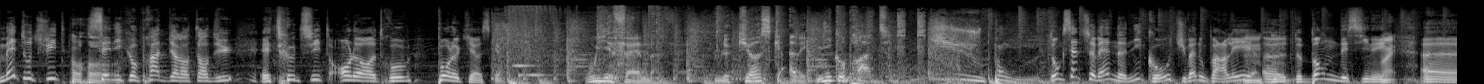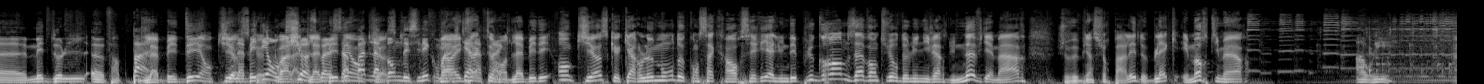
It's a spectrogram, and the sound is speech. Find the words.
Mais tout de suite, Oh, oh. c'est Nico Pratt, bien entendu. Et tout de suite, on le retrouve pour le kiosque. Oui FM, le kiosque avec Nico Pratt. Donc cette semaine, Nico, tu vas nous parler Mhm. euh, de bande dessinée, Ouais. euh, mais de, euh, enfin pas De la BD en de kiosque. la BD en Voilà, kiosque, de la voilà, BD ça, en pas de la kiosque. bande dessinée qu'on va à la exactement, de la BD en kiosque, car Le Monde consacre un hors-série à l'une des plus grandes aventures de l'univers du 9e art. Je veux bien sûr parler de Blake et Mortimer. Ah oui.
